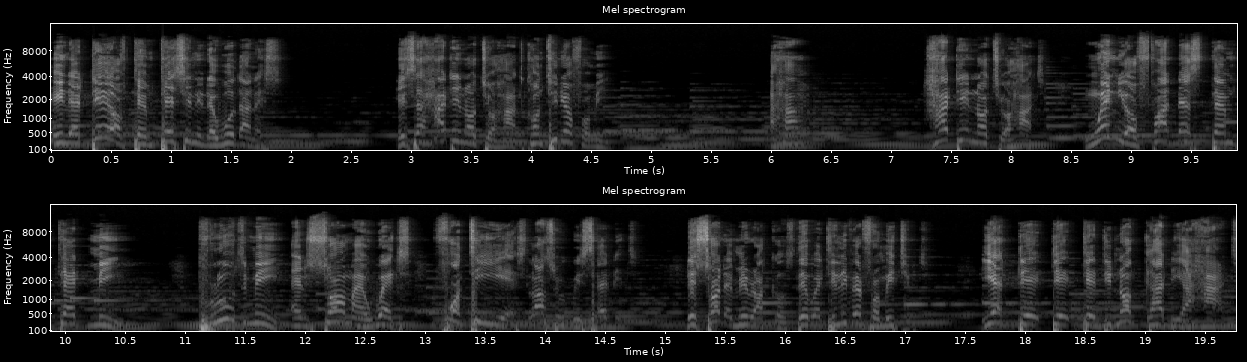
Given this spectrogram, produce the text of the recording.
in the day of temptation in the wilderness. He said, Harden not your heart. Continue for me. Uh huh. Harden not your heart. When your fathers tempted me, proved me, and saw my works 40 years. Last week we said it. They saw the miracles. They were delivered from Egypt. Yet they, they, they did not guard their heart.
